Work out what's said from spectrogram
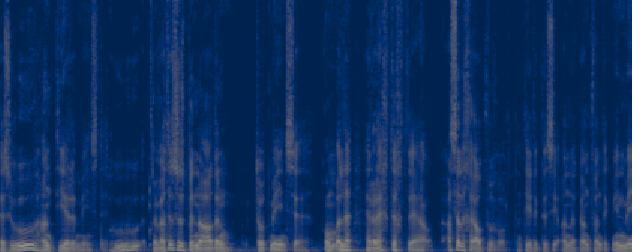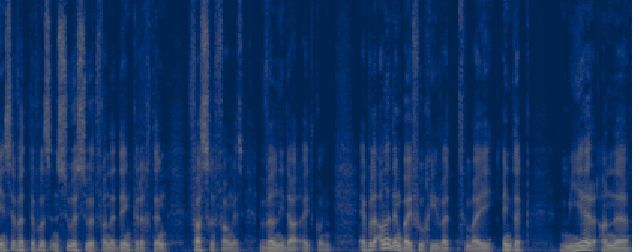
Is hoe hanteer 'n mens dit? Hoe wat is ons benadering tot mense om hulle regtig te help? As hulle gehelp word. Natuurlik dis die ander kant van ek meen mense wat dikwels in so 'n soort van 'n denkerigting vasgevang is, wil nie daar uitkom nie. Ek wil 'n ander ding byvoeg hier wat vir my eintlik meer aan 'n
